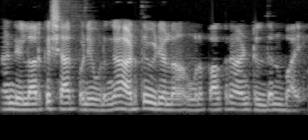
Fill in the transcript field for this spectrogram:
அண்ட் எல்லாருக்கும் ஷேர் பண்ணி விடுங்க. அடுத்த வீடியோவில் நான் உங்களை பார்க்குறேன். அண்டில் தென் பாய்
